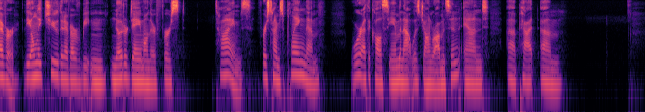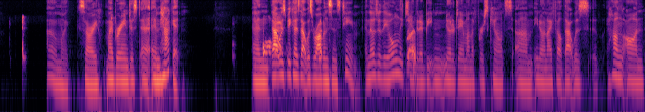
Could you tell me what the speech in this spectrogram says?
ever. The only two that I've ever beaten Notre Dame on their first times, first times playing them, were at the Coliseum, and that was John Robinson and uh, Pat. Um, Oh my, sorry, my brain just uh, and Hackett, and Oh, that was because that was Robinson's team, and those are the only two Right. that have beaten Notre Dame on the first counts. Um, you know, and I felt that was uh, hung on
